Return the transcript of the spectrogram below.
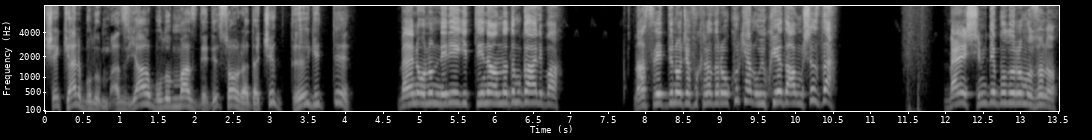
şeker bulunmaz, yağ bulunmaz dedi. Sonra da çıktı gitti. Ben onun nereye gittiğini anladım galiba. Nasreddin Hoca fıkraları okurken uykuya dalmışız da. Ben şimdi bulurum uzunu.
